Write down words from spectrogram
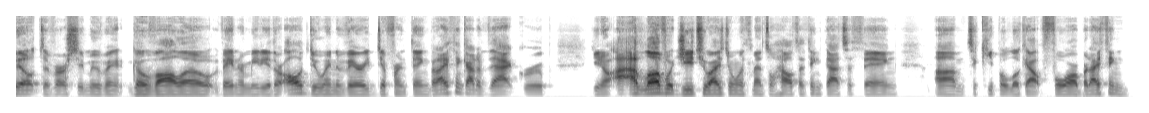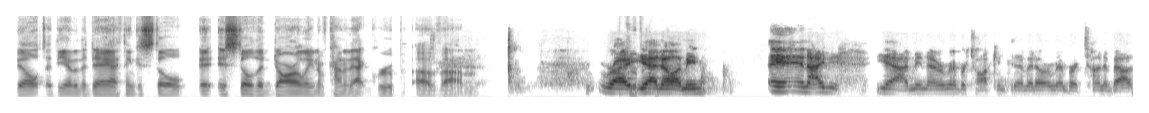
Built, Diversity Movement, GoValo, VaynerMedia, they're all doing a very different thing. But I think out of that group, you know, I, I love what G2I is doing with mental health. I think that's a thing um, to keep a lookout for. But I think Built at the end of the day, I think is still is still the darling of kind of that group of um, Right. Yeah. No. I mean, and, and, I, yeah. I mean, I remember talking to them. I don't remember a ton about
